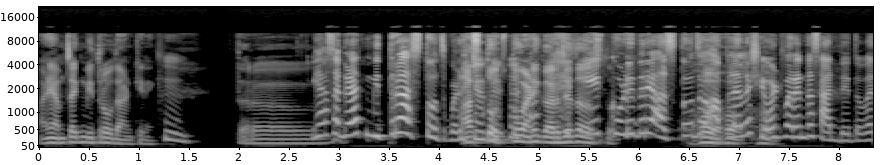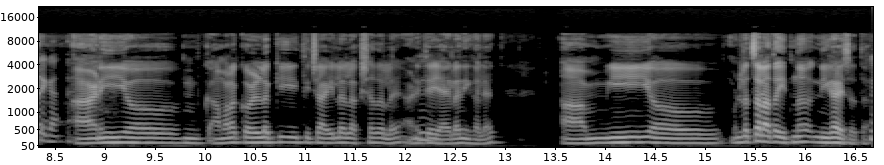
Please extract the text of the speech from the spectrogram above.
आणि आमचा एक मित्र होता आणखीन एक. तर या सगळ्यात मित्र असतोच पण. असतोच तो आणि गरजेचा एक असतो. कोणीतरी असतो जो हो, हो, आपल्याला हो. शेवटपर्यंत साथ देतो बरं का. आणि आम्हाला कळलं की तिच्या आईला लक्षात आलंय आणि हम्म. यायला निघाल्यात. आम्ही म्हटलं चला आता इथनं निघायचं आता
